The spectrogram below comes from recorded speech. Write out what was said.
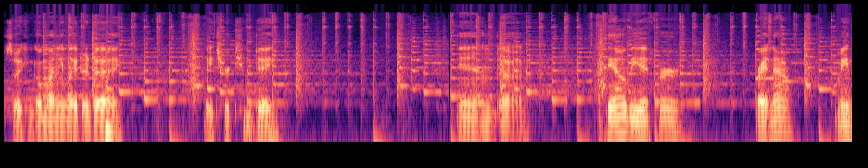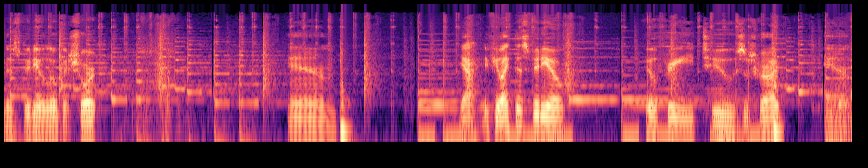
so we can go mining later today. Later today. And, uh, I think that'll be it for right now. I made this video a little bit short. And, yeah, if you like this video, feel free to subscribe. And,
